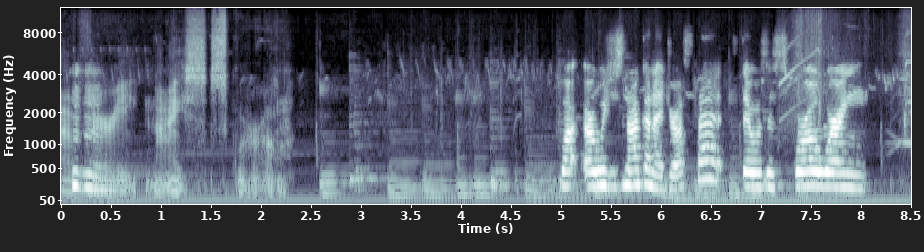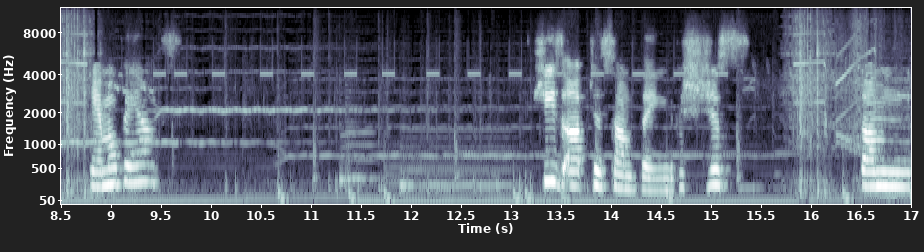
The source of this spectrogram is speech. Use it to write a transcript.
A Mm-mm. very nice squirrel. What are we just not gonna address that? There was a squirrel wearing camo pants. She's up to something because she just thumb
